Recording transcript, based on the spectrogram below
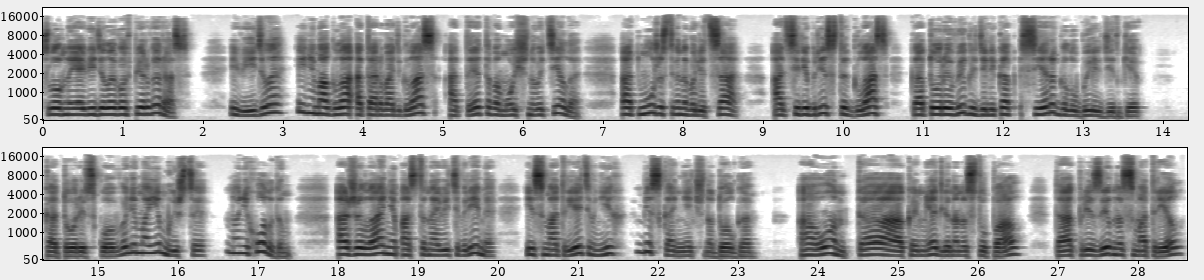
словно я видела его в первый раз. И видела, и не могла оторвать глаз от этого мощного тела, от мужественного лица, от серебристых глаз, которые выглядели как серо-голубые льдинки, которые сковывали мои мышцы, но не холодом, а желанием остановить время и смотреть в них бесконечно долго. А он так медленно наступал, так призывно смотрел,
